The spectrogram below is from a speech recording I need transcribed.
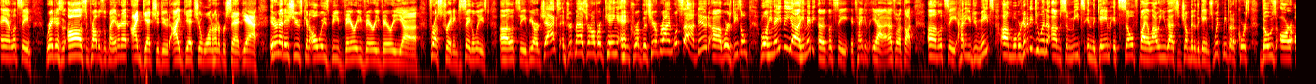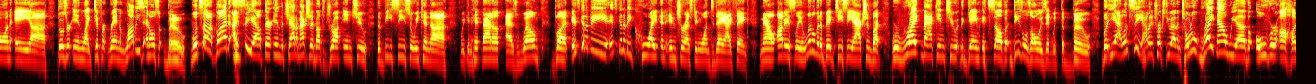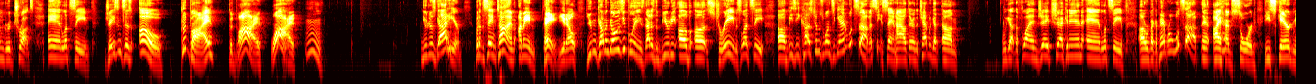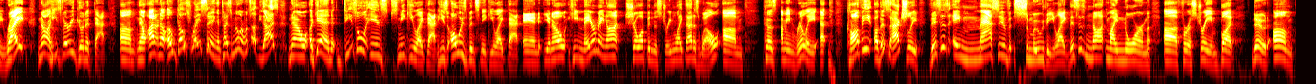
And let's see, Ray J says, oh, some problems with my internet. I get you, dude. I get you 100%. Yeah, internet issues can always be very, very, very uh, frustrating, to say the least. Uh, let's see, VR Jax and Driftmaster and Offroad King and Corrupt Glitch Hero Brian. What's up, dude? Uh, where's Diesel? Well, he may be, uh, he may be, uh, let's see, it's Hank, yeah, that's what I thought. Um, let's see, how do you do meets? Um, well, we're going to be doing um, some meets in the game itself by allowing you guys to jump into the games with me, but of course, those are on a, uh, those are in, like, different random lobbies, and also, boo, what's up, bud? I see you out there in the chat. I'm actually about to drop into the VC so we can uh, we can hit that up as well. But it's gonna be it's gonna be quite an interesting one today, I think. Now, obviously, a little bit of big TC action, but we're right back into the game itself. Diesel is always in with the boo. But yeah, let's see how many trucks do you have in total. Right now, we have over a hundred trucks, and let's see. Jason says, "Oh, goodbye." Goodbye? Why? Hmm you just got here. But at the same time, I mean, hey, you know, you can come and go as you please. That is the beauty of a stream. So let's see. Uh, BC Customs, once again, what's up? I see you saying hi out there in the chat. We got, um, we got the Flying J checking in, and let's see, uh, Rebecca Pamperl, what's up? I have Sword. He scared me, right? No, he's very good at that. Um, now, I don't know. Oh, Ghost Racing and Tyson Miller, what's up, you guys? Now, again, Diesel is sneaky like that. He's always been sneaky like that. And, you know, he may or may not show up in the stream like that as well. Um, because I mean, really, at coffee. Oh, this is actually this is a massive smoothie. Like this is not my norm uh, for a stream, but dude, um,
